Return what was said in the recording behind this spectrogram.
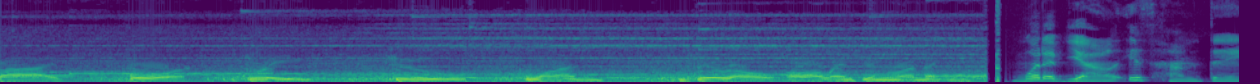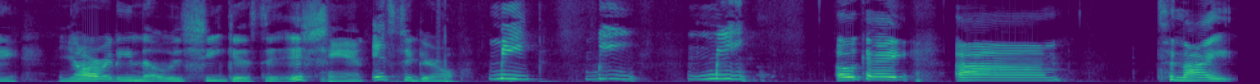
Five, four, three, two, one, zero. All engine running. What up, y'all? It's Hump Day. Y'all already know she gets it. It's Shan. It's the girl. Me, me, me. Okay. Um, tonight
